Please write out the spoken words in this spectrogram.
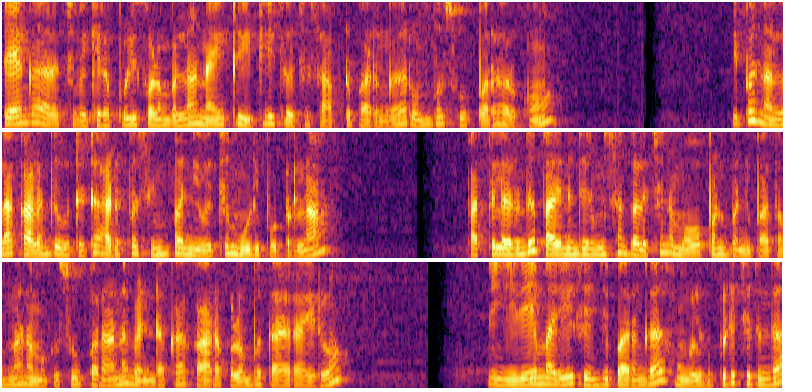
தேங்காய் அரைச்சி வைக்கிற புளிக்குழம்பெல்லாம் நைட்டு இட்லிக்கு வச்சு சாப்பிட்டு பாருங்கள் ரொம்ப சூப்பராக இருக்கும். இப்போ நல்லா கலந்து விட்டுட்டு அடுப்பை சிம் பண்ணி வச்சு மூடி போட்டுடலாம். பத்துலேருந்து பதினஞ்சு நிமிஷம் கழித்து நம்ம ஓப்பன் பண்ணி பார்த்தோம்னா நமக்கு சூப்பரான வெண்டைக்காய் காரக்குழம்பு தயாராகிரும் நீங்கள் இதே மாதிரியே செஞ்சு பாருங்கள் உங்களுக்கு பிடிச்சிருந்தா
